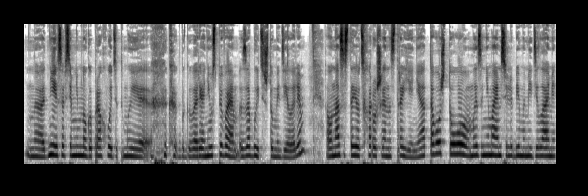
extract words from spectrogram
дней совсем немного проходит, мы, как бы говоря, не успеваем забыть, что мы делали. А у нас остается хорошее настроение от того, что мы занимаемся любимыми делами.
